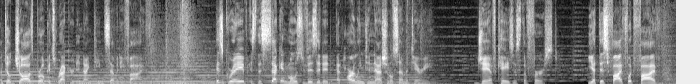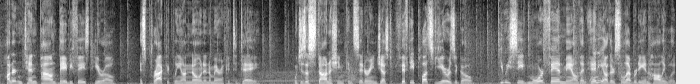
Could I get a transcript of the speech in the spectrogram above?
until Jaws broke its record in 1975. His grave is the second most visited at Arlington National Cemetery JFK's is the first. Yet this 5 foot 5, 110 pound baby faced hero is practically unknown in America today, which is astonishing considering just 50 plus years ago, he received more fan mail than any other celebrity in Hollywood.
